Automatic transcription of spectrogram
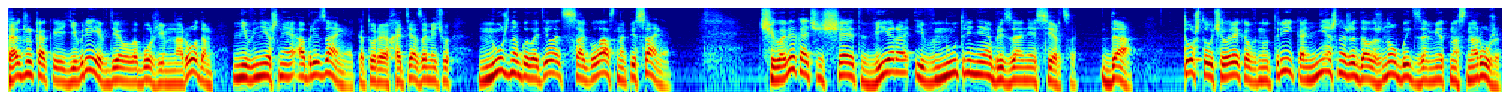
Так же, как и евреев делало Божьим народом не внешнее обрезание, которое, хотя, замечу, нужно было делать согласно Писанию. Человека очищает вера и внутреннее обрезание сердца. Да, То, что у человека внутри, конечно же, должно быть заметно снаружи.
